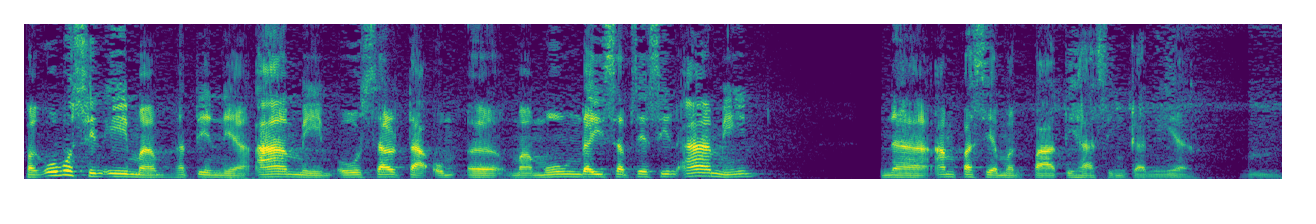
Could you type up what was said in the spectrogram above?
Pag ubos sin imam, hatin niya, amin, o salta, um, uh, mamung da isap siya sin amin, na ampas siya magpatiha sin kaniya. Hmm.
